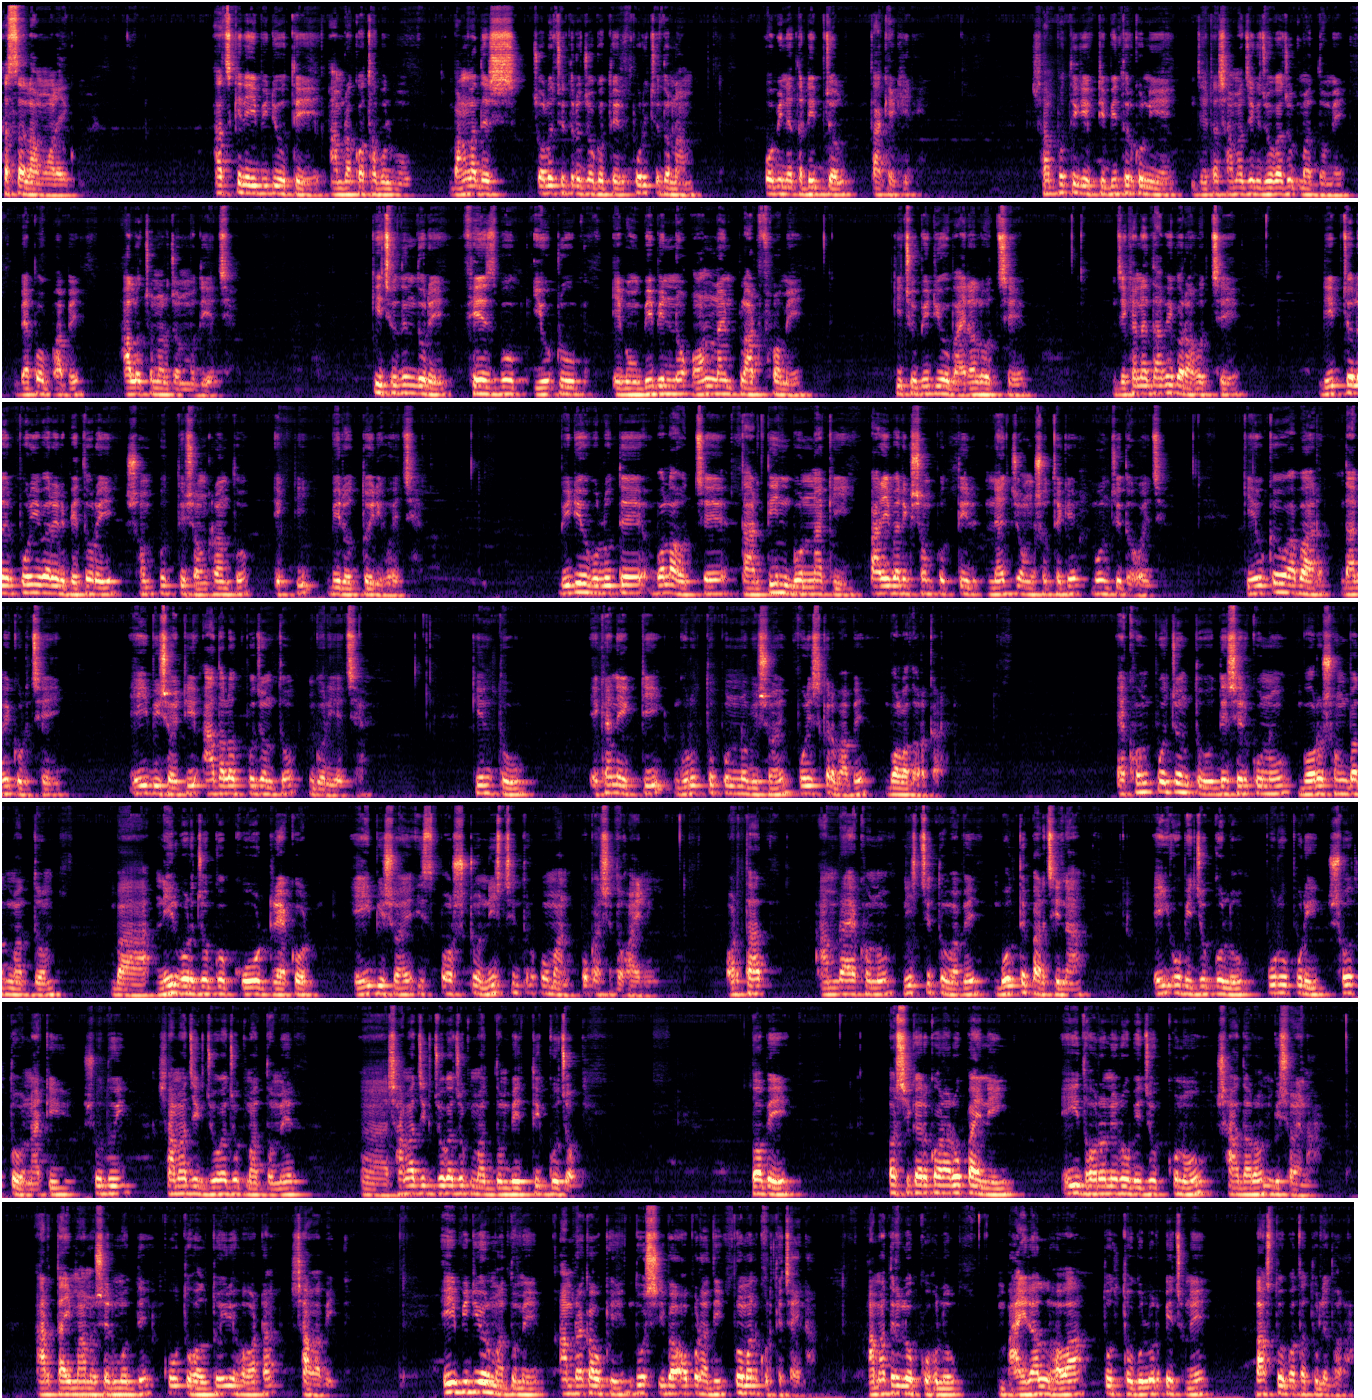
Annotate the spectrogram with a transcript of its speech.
আসসালামু আলাইকুম। আজকের এই ভিডিওতে আমরা কথা বলব বাংলাদেশ চলচ্চিত্র জগতের পরিচিত নাম অভিনেতা ডিপজল তাকে ঘিরে। সাম্প্রতিক একটি বিতর্ক নিয়ে যেটা সামাজিক যোগাযোগ মাধ্যমে ব্যাপকভাবে আলোচনার জন্ম দিয়েছে। কিছুদিন ধরে ফেসবুক, ইউটিউব এবং বিভিন্ন অনলাইন প্ল্যাটফর্মে কিছু ভিডিও ভাইরাল হচ্ছে, যেখানে দাবি করা হচ্ছে ডিপজলের পরিবারের ভেতরে সম্পত্তি সংক্রান্ত একটি বিরোধ তৈরি হয়েছে। ভিডিওগুলোতে বলা হচ্ছে, তার তিন বোন নাকি পারিবারিক সম্পত্তির ন্যায্য অংশ থেকে বঞ্চিত হয়েছে। কেউ কেউ আবার দাবি করছে, এই বিষয়টি আদালত পর্যন্ত গড়িয়েছে। কিন্তু এখানে একটি গুরুত্বপূর্ণ বিষয় পরিষ্কারভাবে বলা দরকার। এখন পর্যন্ত দেশের কোনো বড় সংবাদ মাধ্যম বা নির্ভরযোগ্য কোর্ট রেকর্ড এই বিষয়ে স্পষ্ট নিশ্চিত প্রমাণ প্রকাশিত হয়নি। অর্থাৎ আমরা এখনও নিশ্চিতভাবে বলতে পারছি না, এই অভিযোগগুলো পুরোপুরি সত্য নাকি শুধুই সামাজিক যোগাযোগ মাধ্যমের সামাজিক যোগাযোগ মাধ্যম ভিত্তিক গুজব? তবে অস্বীকার করার উপায় নেই, এই ধরনের অভিযোগ কোনো সাধারণ বিষয় না। আর তাই মানুষের মধ্যে কৌতূহল তৈরি হওয়াটা স্বাভাবিক। এই ভিডিওর মাধ্যমে আমরা কাউকে দোষী বা অপরাধী প্রমাণ করতে চাই না। আমাদের লক্ষ্য হলো ভাইরাল হওয়া তথ্যগুলোর পেছনে বাস্তবতা তুলে ধরা।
